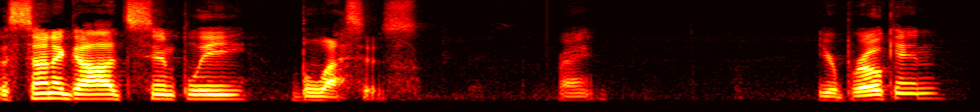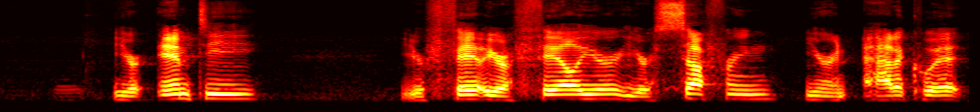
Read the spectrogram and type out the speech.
the Son of God simply blesses, right? You're broken, you're empty, you're, fa- you're a failure, you're suffering, you're inadequate.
